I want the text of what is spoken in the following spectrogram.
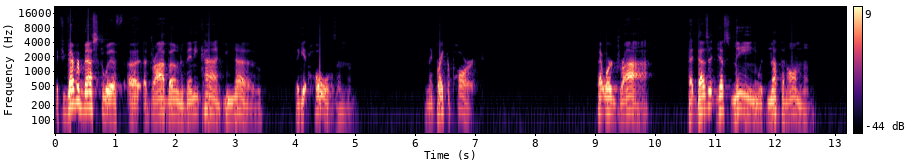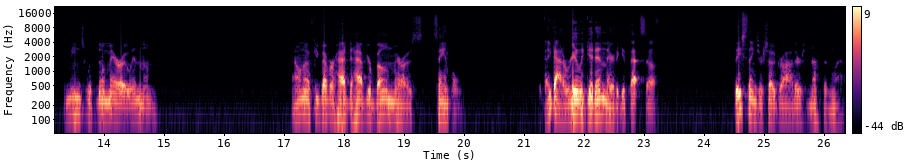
If you've ever messed with a, a dry bone of any kind, you know they get holes in them and they break apart. That word dry, that doesn't just mean with nothing on them, it means with no marrow in them. I don't know if you've ever had to have your bone marrow sampled, but they got to really get in there to get that stuff. These things are so dry, there's nothing left.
